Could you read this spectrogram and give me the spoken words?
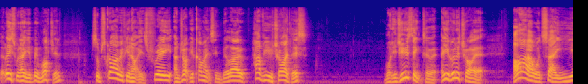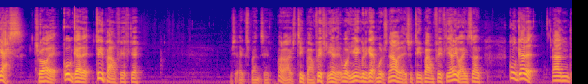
At least we know you've been watching. Subscribe if you're not, it's free, and drop your comments in below. Have you tried this? What did you think to it? Are you going to try it? I would say yes. Try it. Go and get it. £2.50. Is it expensive? I don't know, it's £2.50, isn't it? Well, you ain't going to get much nowadays for £2.50 anyway, so go and get it. And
